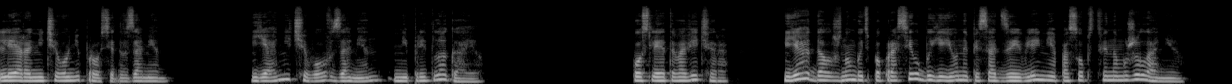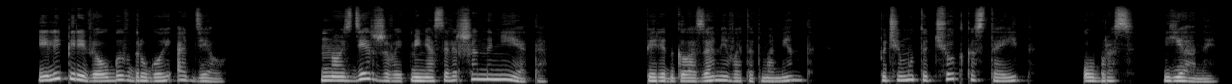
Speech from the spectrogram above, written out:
Лера ничего не просит взамен. Я ничего взамен не предлагаю. После этого вечера я, должно быть, попросил бы ее написать заявление по собственному желанию или перевел бы в другой отдел. Но сдерживает меня совершенно не это. Перед глазами в этот момент почему-то четко стоит образ Яны.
